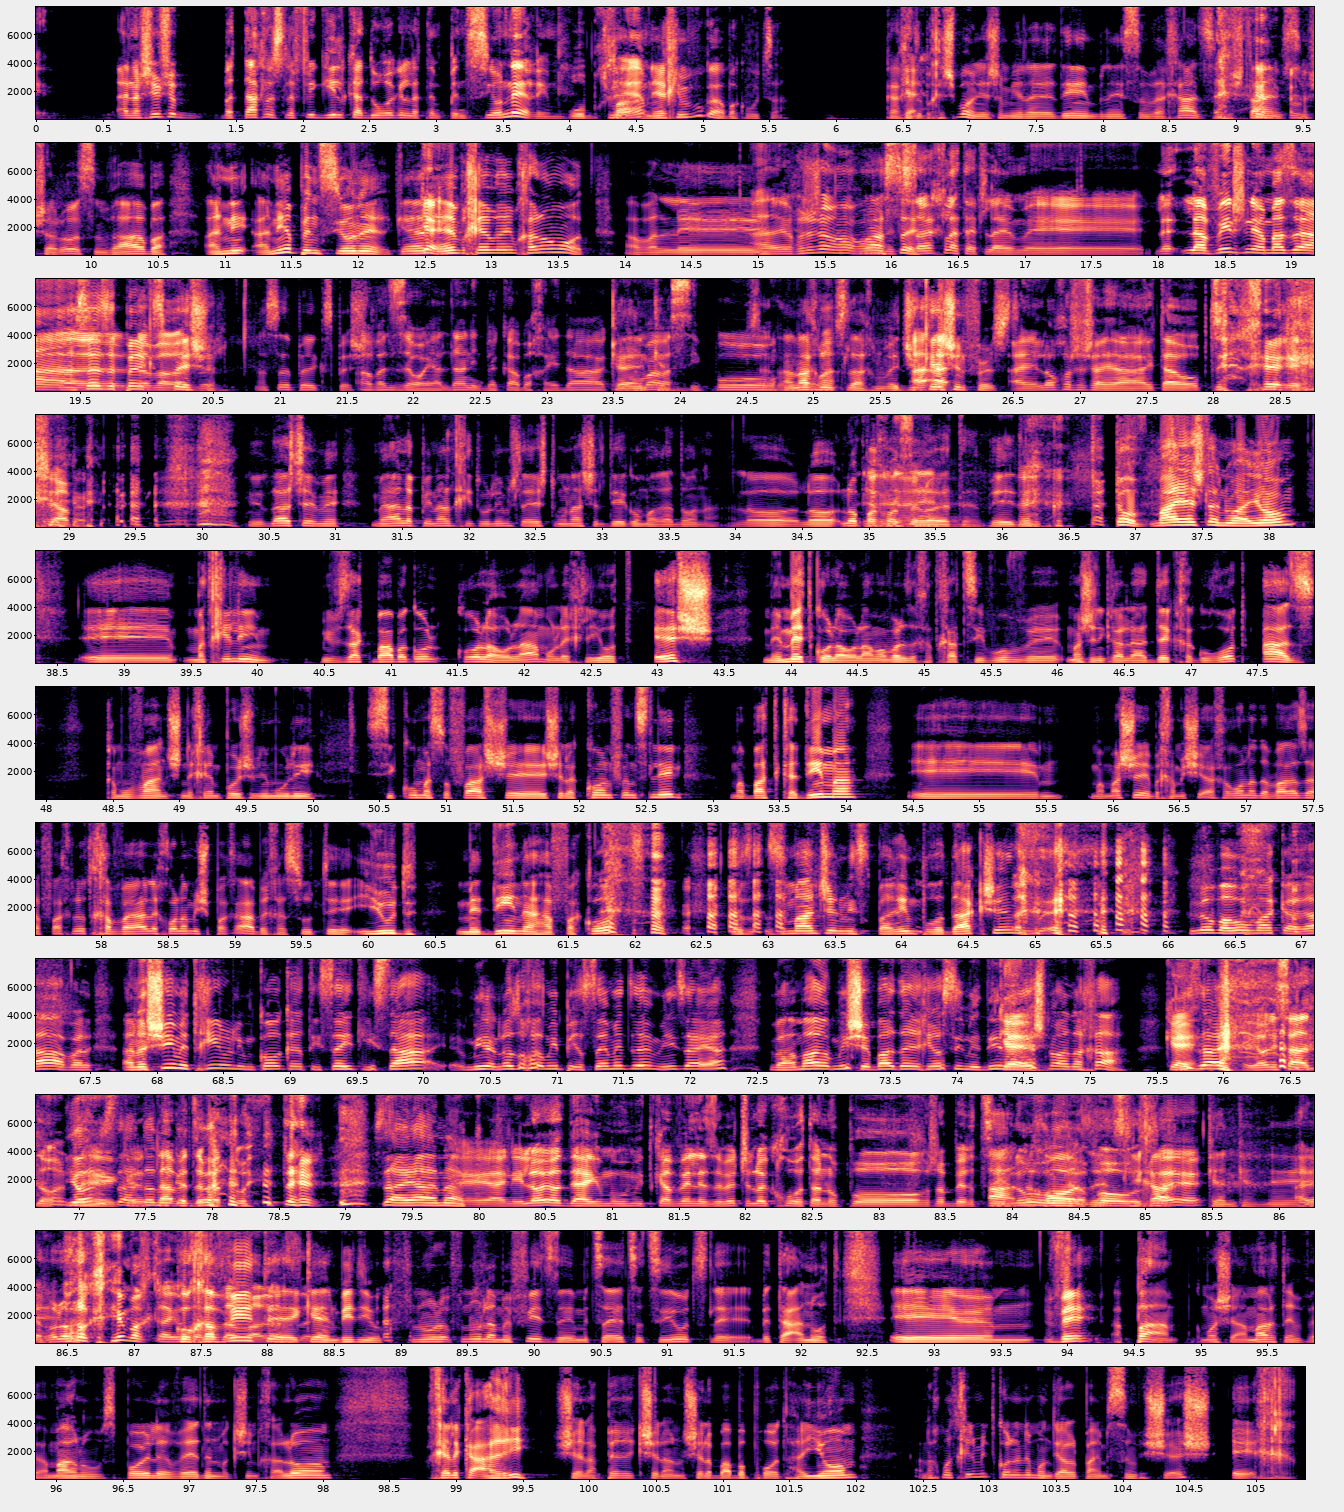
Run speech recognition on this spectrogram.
אנשים שבתכלס לפי גיל כדורגל אתם פנסיונרים, רובכם. תשמע, אני הכי מבוגר בקבוצה. קח את כן. זה בחשבון, יש שם ילדים בני 21, 22, 23, 24. אני אני הפנסיונר, כן? כן. הם חבר'ה עם חלומות, אבל... אה, אני חושב שאנחנו נעשה. נצטרך לתת להם, אה, ל- להבין שנייה מה זה הדבר הזה. נעשה איזה פרק ספיישל. נעשה איזה פרק ספיישל. אבל זהו, הילדה נדבקה בחיידק, כן, נגמר כן. הסיפור. בסדר. אנחנו? הצלחנו, education first. אני לא חושב שהייתה אופציה אחרת שם. אני יודע שמעל הפינת חיתולים שלה יש תמונה של דייגו מרדונה. לא, לא, לא פחות ולא יותר, בדיוק. טוב, מה יש לנו היום? אה, מתחילים, מבזק בבגול, כל העולם הולך להיות אש, באמת כל העולם, אבל זה חתיכת סיבוב, אה, מה שנקרא להדק חגורות. אז, כמובן, שניכם פה יושבים מולי, סיכום הסופש אה, של הקונפרנס ליג, מבט קדימה. אה, ממש אה, בחמישי האחרון הדבר הזה הפך להיות חוויה לכל המשפחה בחסות אה, יוד מדינה הפקות, זמן של מספרים production, לא ברור מה קרה, אבל אנשים התחילו למכור כרטיסי טיסה, מי, אני לא זוכר מי פרסם את זה, מי זה היה, ואמר, מי שבא דרך יוסי מדינה, כן. יש לו הנחה. כן? יוני סעדון. יוני אה, סעדון כתב את זה. בטוויטר. זה היה ענק. אה, אני לא יודע אם הוא מתכוון לזה, באמת שלא ייקחו אותנו פה עכשיו אה, ברצינות. נכון, זה, יבואו, סליחה. כן, כן. אה, אנחנו לא לוקחים אחריות כוכבית. אה, כן, בדיוק. פנו, למפיץ, זה מצייץ הציוץ בטענות. אה, והפעם, כמו שאמרתם ואמרנו, ספוילר ועדן מגשים חלום, החלק הארי של הפרק שלנו, של הבבא פוד, היום, אנחנו מתחילים להתכונן למונדיאל 2026. איך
